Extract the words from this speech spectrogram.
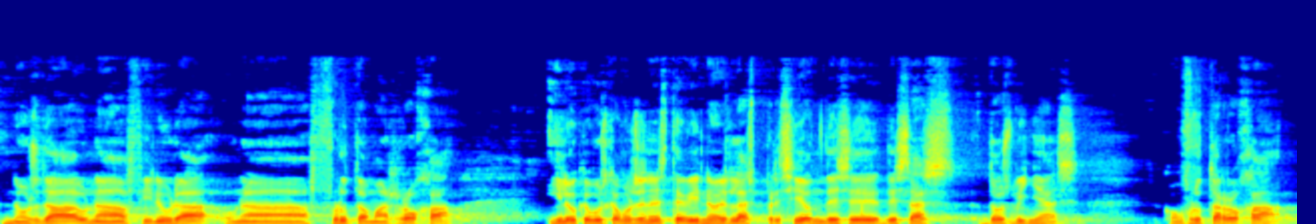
nos da una finura, una fruta más roja y lo que buscamos en este vino es la expresión de, de esas dos viñas con fruta roja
